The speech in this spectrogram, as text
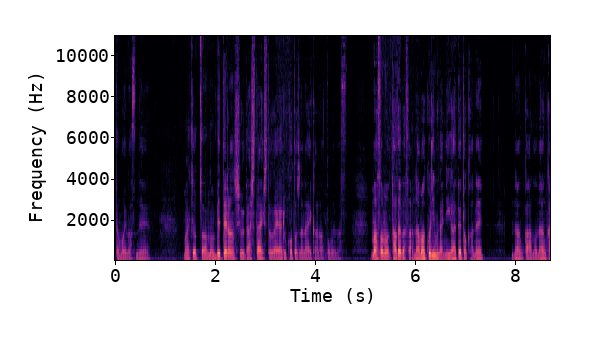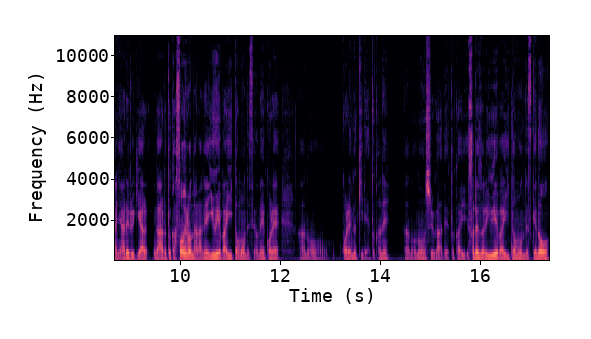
て思いますね。まあちょっとあの、ベテラン集出したい人がやることじゃないかなと思います。まあその、例えばさ、生クリームが苦手とかね、なんかあの、なんかにアレルギーがあるとか、そういうのならね、言えばいいと思うんですよね。これ、あの、これ抜きでとかね。あの、ノンシュガーでとか、それぞれ言えばいいと思うんですけど、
